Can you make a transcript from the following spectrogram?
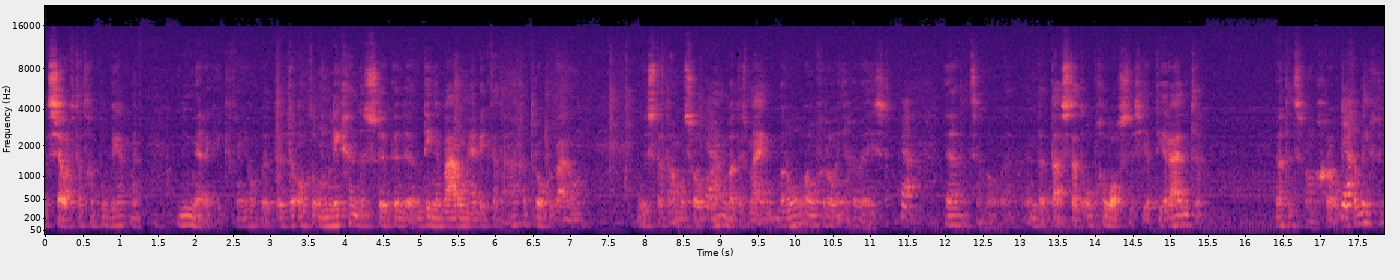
zelf dat geprobeerd. Maar nu merk ik van joh, het- ook de omliggende stukken, de dingen, waarom heb ik dat aangetrokken? Waarom, hoe is dat allemaal zo Ja. gegaan? Wat is mijn rol overal in geweest? ja, Ja, dat zijn wel, eh, en dat, als dat opgelost is, je hebt die ruimte. Dat is wel een grote Ja. verlichting.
